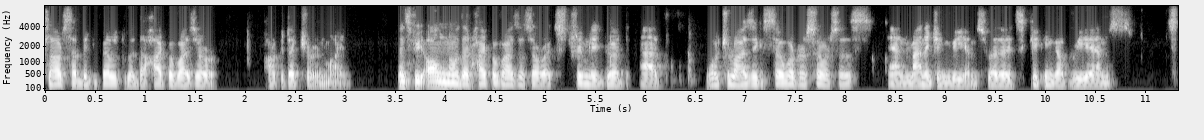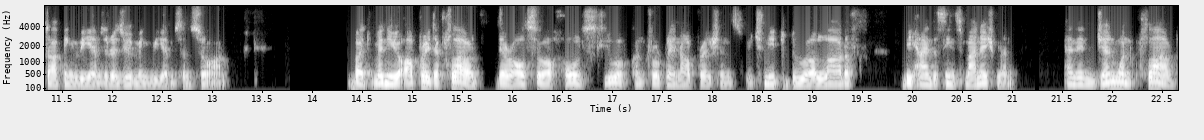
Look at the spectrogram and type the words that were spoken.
clouds have been built with the hypervisor architecture in mind. Since we all know that hypervisors are extremely good at virtualizing server resources and managing VMs, whether it's kicking up VMs, stopping VMs, resuming VMs, and so on. But when you operate a cloud, there are also a whole slew of control plane operations which need to do a lot of behind the scenes management. And in Gen 1 Cloud,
